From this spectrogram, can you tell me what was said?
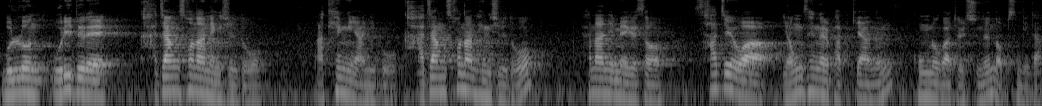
물론 우리들의 가장 선한 행실도 악행이 아니고 가장 선한 행실도 하나님에게서 사죄와 영생을 받게 하는 공로가 될 수는 없습니다.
